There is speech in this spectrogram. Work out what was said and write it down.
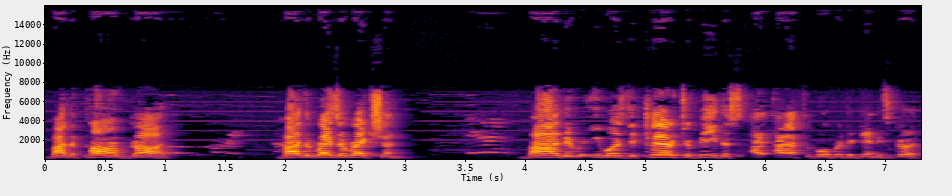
By the power of God. By the resurrection. By the, he was declared to be this. I, I have to go over it again. It's good.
